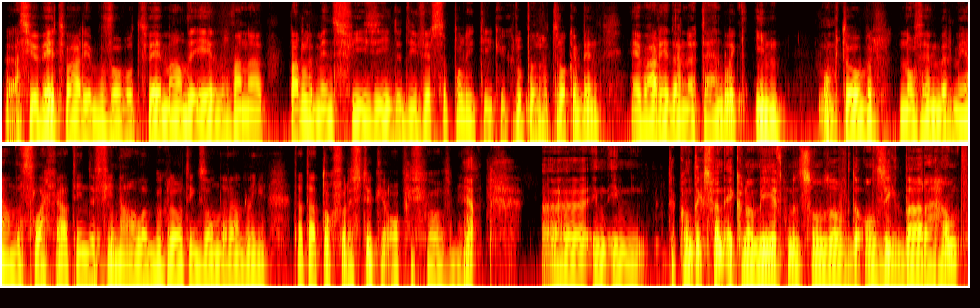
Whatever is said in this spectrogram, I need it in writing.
als je weet waar je bijvoorbeeld twee maanden eerder vanuit parlementsvisie de diverse politieke groepen vertrokken bent en waar je dan uiteindelijk in oktober, november mee aan de slag gaat in de finale begrotingsonderhandelingen, dat dat toch voor een stukje opgeschoven is. Ja. Uh, in, in de context van economie heeft men het soms over de onzichtbare hand.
